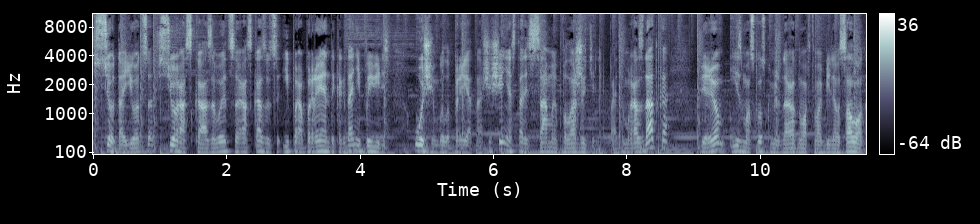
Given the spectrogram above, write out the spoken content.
все дается, все рассказывается, рассказывается и про бренды, когда они появились. Очень было приятно, ощущения остались самые положительные. Поэтому раздатка берем из Московского международного автомобильного салона.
